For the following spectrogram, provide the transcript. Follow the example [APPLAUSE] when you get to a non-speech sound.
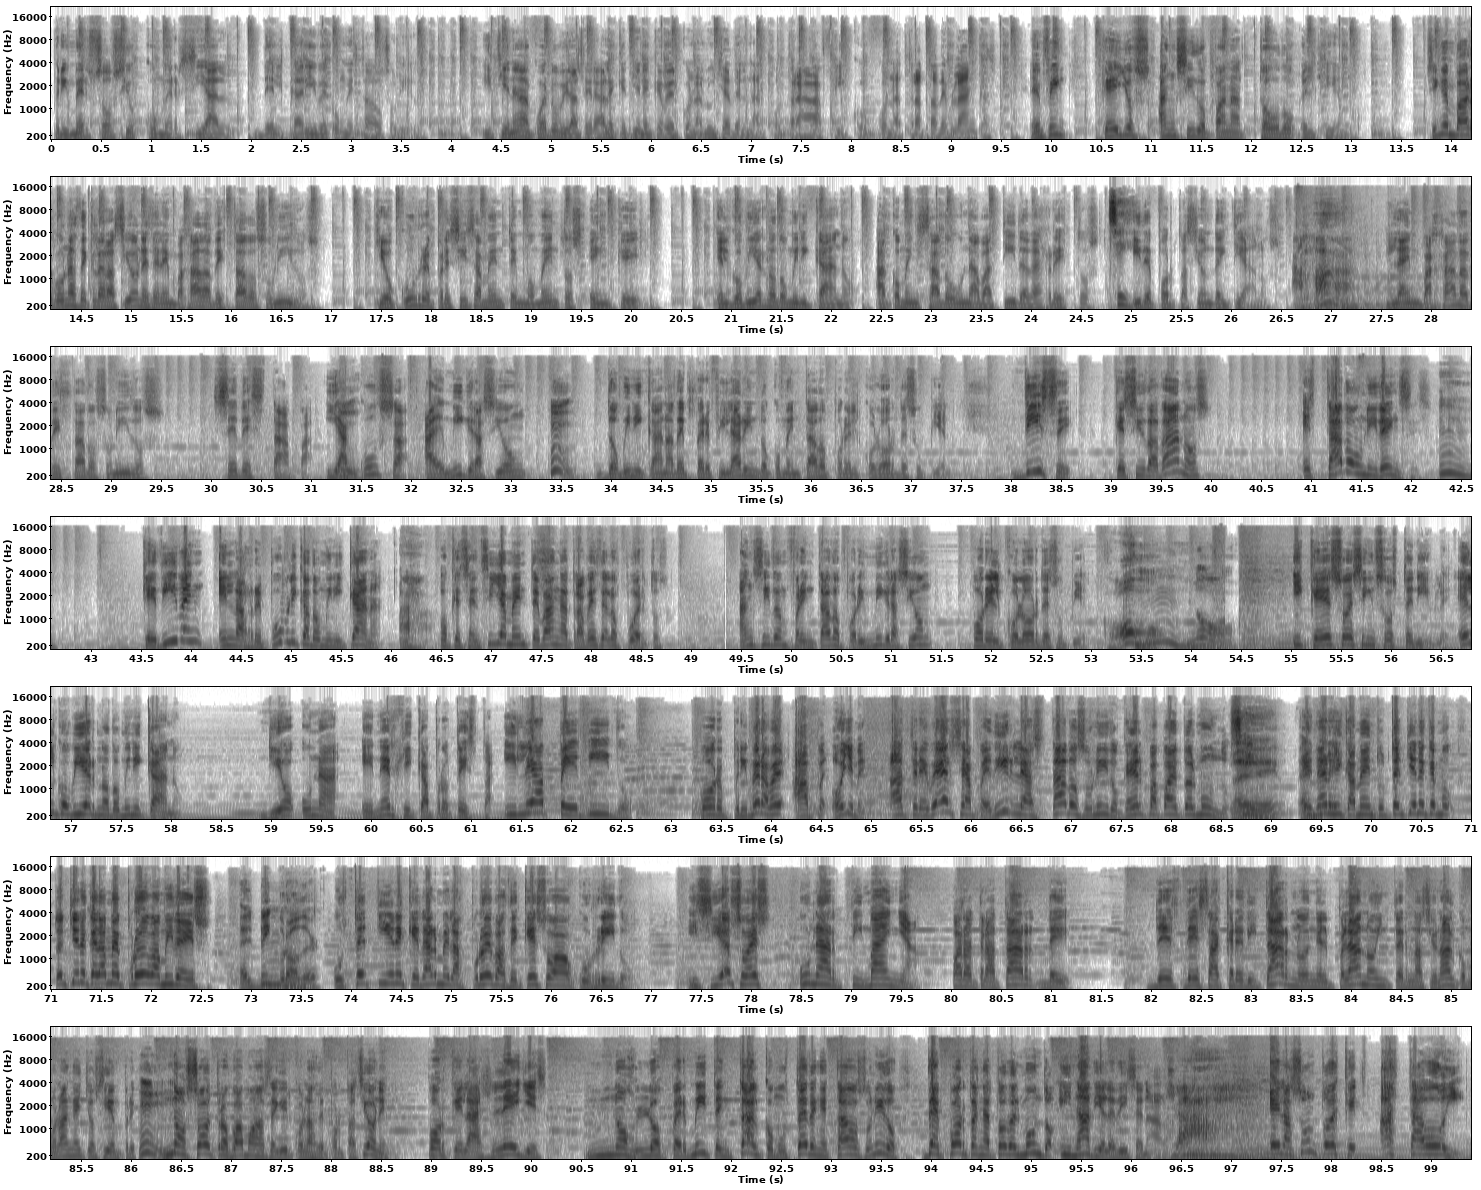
primer socio comercial del Caribe con Estados Unidos. Y tienen acuerdos bilaterales que tienen que ver con la lucha del narcotráfico, con la trata de blancas. En fin, que ellos han sido pana todo el tiempo. Sin embargo, unas declaraciones de la Embajada de Estados Unidos que ocurren precisamente en momentos en que el gobierno dominicano ha comenzado una batida de arrestos y deportación de haitianos. Ajá. La Embajada de Estados Unidos se destapa y Mm. acusa a emigración dominicana de perfilar indocumentados por el color de su piel. Dice que ciudadanos estadounidenses que viven en la República Dominicana o que sencillamente van a través de los puertos han sido enfrentados por inmigración por el color de su piel. ¿Cómo? No. Y que eso es insostenible. El gobierno dominicano dio una enérgica protesta y le ha pedido por primera vez, a óyeme, atreverse a pedirle a Estados Unidos, que es el papá de todo el mundo, Sí. enérgicamente, usted tiene que, usted tiene que darme prueba a mí de eso. El Big Brother. Usted tiene que darme las pruebas de que eso ha ocurrido. Y si eso es una artimaña para tratar de, de desacreditarnos en el plano internacional, como lo han hecho siempre, nosotros vamos a seguir con las deportaciones, porque las leyes nos lo permiten tal como ustedes en Estados Unidos deportan a todo el mundo y nadie le dice nada. El asunto es que hasta hoy,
